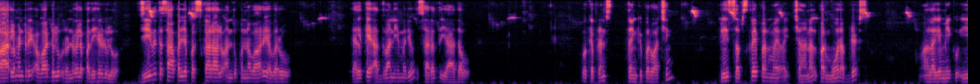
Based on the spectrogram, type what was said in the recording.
పార్లమెంటరీ అవార్డులు రెండు వేల పదిహేడులో జీవిత సాఫల్య పురస్కారాలు అందుకున్నవారు ఎవరు? ఎల్కే అద్వానీ మరియు Sharad Yadav. Okay friends thank you for watching. Please subscribe for my channel for more updates. అలాగే మీకు ఈ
